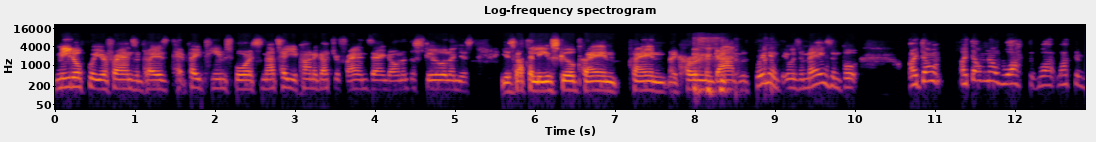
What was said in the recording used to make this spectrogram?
meet up with your friends and play t- play team sports, and that's how you kind of got your friends then going into school, and you just you just got to leave school playing playing like hurling and GAN. It was brilliant. It was amazing, but I don't I don't know what what what the,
